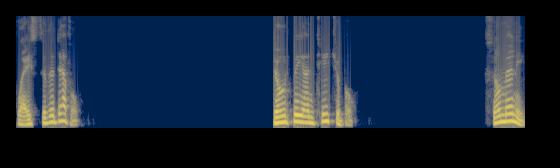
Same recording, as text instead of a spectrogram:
place to the devil. Don't be unteachable. So many,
